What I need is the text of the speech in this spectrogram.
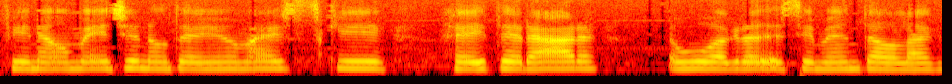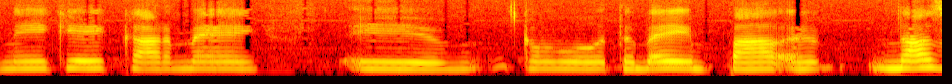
Finalmente, não tenho mais que reiterar o agradecimento ao LACNIC, Carmen, e como também nós,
